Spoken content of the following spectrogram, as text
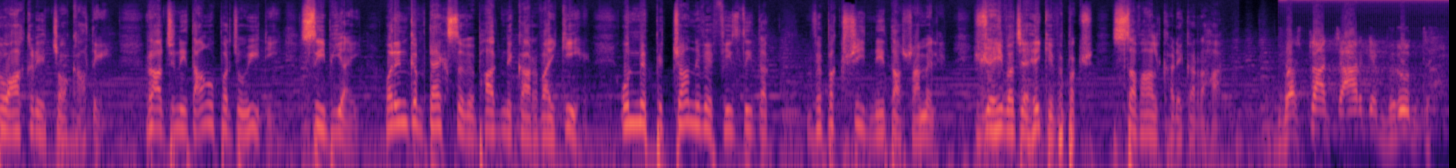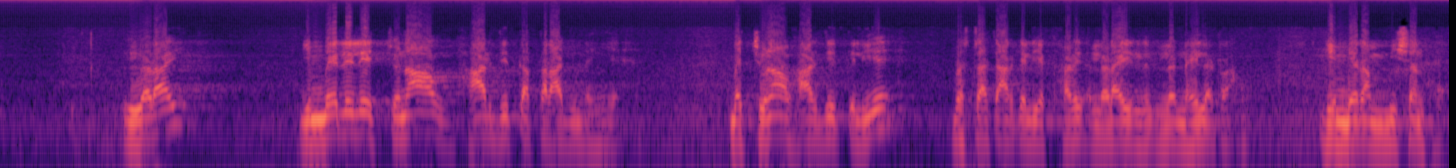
तो आंकड़े चौंकाते हैं। राजनेताओं पर जो ईडी, सीबीआई और इनकम टैक्स विभाग ने कार्रवाई की है, उनमें पिचानवे फ़ीसदी तक विपक्षी नेता शामिल है। यही वजह है कि विपक्ष सवाल खड़े कर रहा है। भ्रष्टाचार के विरुद्ध लड़ाई, ये मेरे लिए चुनाव हार जीत का तराजू नहीं है। मैं चुनाव हार जीत के लिए, भ्रष्टाचार के लिए खड़े, लड़ाई नहीं लड़ रहा हूँ। ये मेरा मिशन है।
